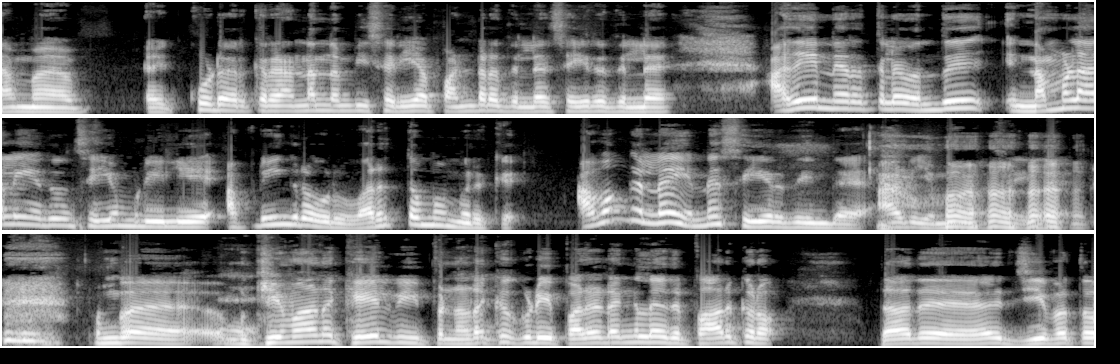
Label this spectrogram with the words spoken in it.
நம்ம கூட இருக்கிற அண்ணன் தம்பி சரியாக பண்ணுறதில்ல செய்கிறதில்ல அதே நேரத்தில் வந்து நம்மளாலையும் எதுவும் செய்ய முடியலையே அப்படிங்கிற ஒரு வருத்தமும் இருக்குது அவங்க எல்லாம் என்ன செய்யறது இந்த ஆடியம் ரொம்ப முக்கியமான கேள்வி. இப்ப நடக்கக்கூடிய பல இடங்கள்ல இது பார்க்கிறோம். அதாவது ஜீவத்தோ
